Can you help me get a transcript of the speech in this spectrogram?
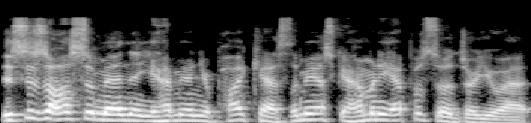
this is awesome, man. That you have me on your podcast. Let me ask you, how many episodes are you at?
